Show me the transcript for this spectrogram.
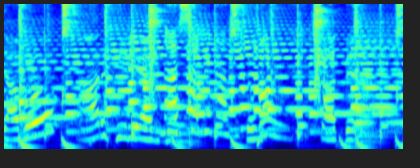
যাব আর ফিরে আসব না স্বামী না তোমার কাঁদবে না।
